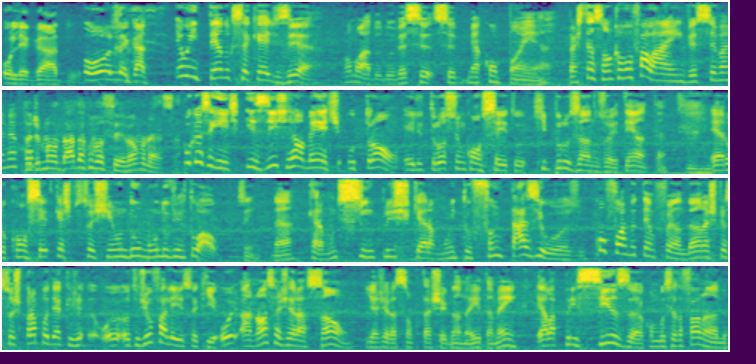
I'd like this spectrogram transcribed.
O legado. Ô, legado. Eu entendo o que você quer dizer. Vamos lá, Dudu, vê se você me acompanha. Presta atenção no que eu vou falar, hein? Vê se você vai me Tô acompanhar. de mão dada com você, vamos nessa. Porque é o seguinte, existe realmente o Tron, ele trouxe um conceito que pros anos 80 era o conceito que as pessoas tinham do mundo virtual, Sim. né? Que era muito simples, que era muito fantasioso. Conforme o tempo foi andando, as pessoas para poder outro dia eu falei isso aqui, a nossa geração e a geração que tá chegando aí também, ela precisa, como você tá falando,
